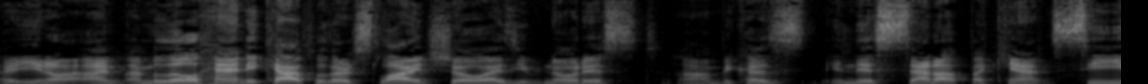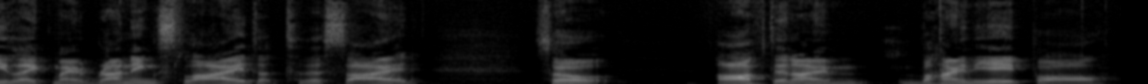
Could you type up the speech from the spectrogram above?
You know, I'm I'm a little handicapped with our slideshow, as you've noticed, um, because in this setup I can't see like my running slides up to the side. So often I'm behind the eight ball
